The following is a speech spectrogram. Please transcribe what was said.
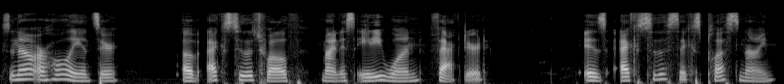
So now our whole answer of x to the 12th minus 81 factored is x to the 6th plus 9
